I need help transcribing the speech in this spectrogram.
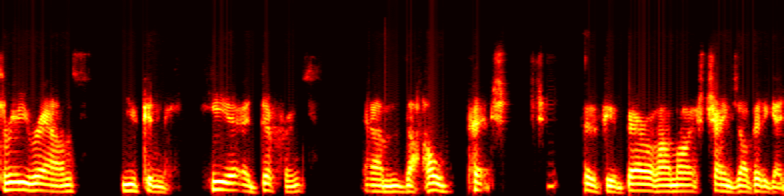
three rounds, you can hear a difference. Um, the whole pitch, if your barrel harmonics changes, I've heard it go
